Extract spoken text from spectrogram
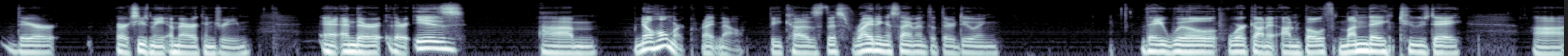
there, or excuse me, American Dream, and, and there there is um, no homework right now because this writing assignment that they're doing, they will work on it on both Monday, Tuesday, uh,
